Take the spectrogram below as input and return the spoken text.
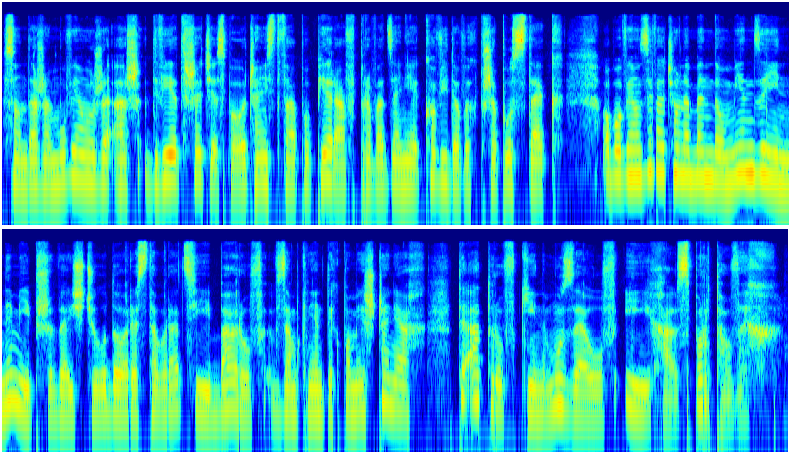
Sondaże mówią, że aż dwie trzecie społeczeństwa popiera wprowadzenie covidowych przepustek. Obowiązywać one będą m.in. przy wejściu do restauracji i barów w zamkniętych pomieszczeniach, teatrów, kin, muzeów i hal sportowych.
